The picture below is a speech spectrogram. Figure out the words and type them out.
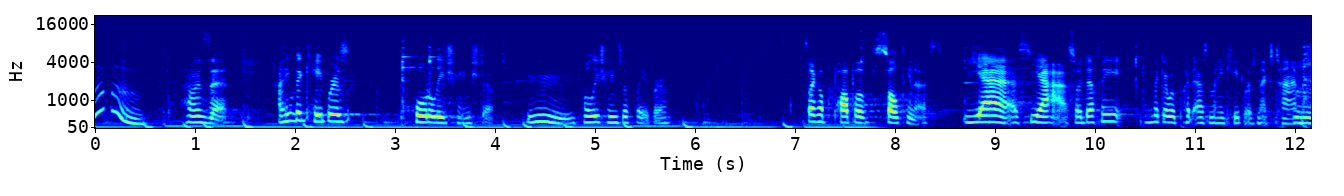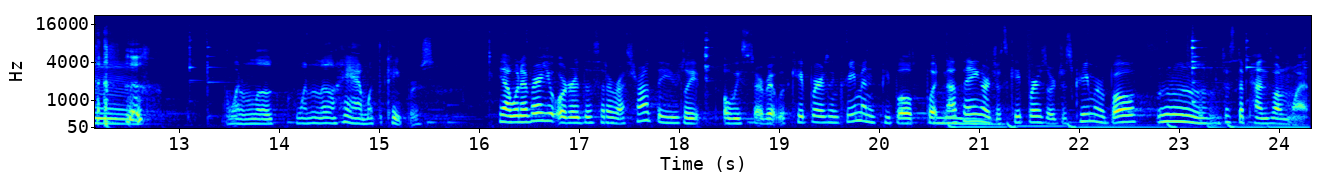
Hmm. How is it? I think the capers totally changed it. Mm. Totally changed the flavor. It's like a pop of saltiness. Yes, yeah. So I definitely don't think I would put as many capers next time. I want a little, I want a little ham with the capers. Yeah, whenever you order this at a restaurant, they usually always serve it with capers and cream, and people put nothing or just capers or just cream or both. Mm. It just depends on what,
